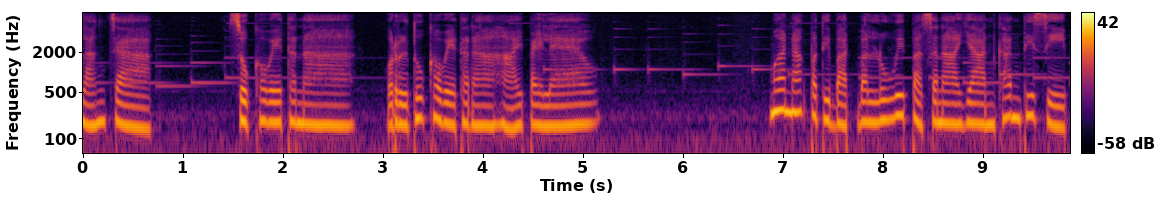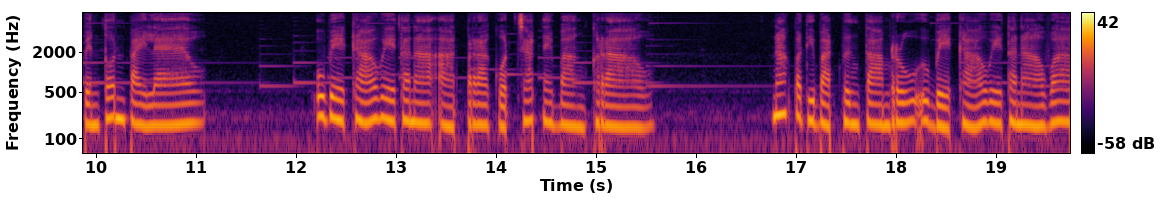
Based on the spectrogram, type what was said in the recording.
หลังจาก สุขเวทนาหรือทุกขเวทนาหายไปแล้ว เมื่อนักปฏิบัติบรรลุวิปัสสนาญาณขั้นที่สี่เป็นต้นไปแล้ว อุเบกขาเวทนาอาจปรากฏชัดในบางคราว นักปฏิบัติพึงตามรู้อุเบกขาเวทนาว่า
